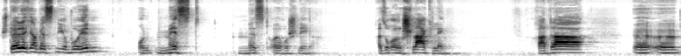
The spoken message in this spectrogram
Stellt euch am besten irgendwo hin und messt, messt eure Schläger. Also eure Schlaglängen. Radar äh, äh,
